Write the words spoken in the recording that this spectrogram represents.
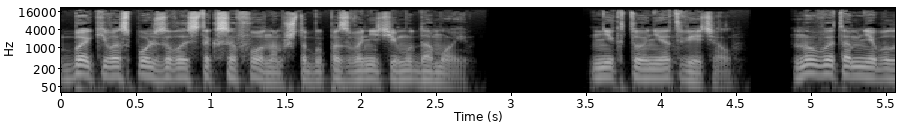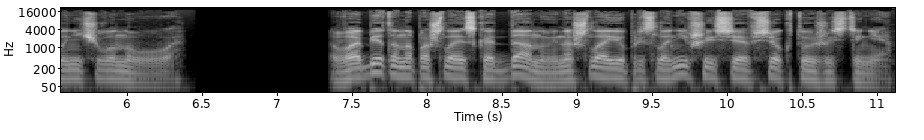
Бекки воспользовалась таксофоном, чтобы позвонить ему домой. Никто не ответил, но в этом не было ничего нового. В обед она пошла искать Дану и нашла ее прислонившейся все к той же стене.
